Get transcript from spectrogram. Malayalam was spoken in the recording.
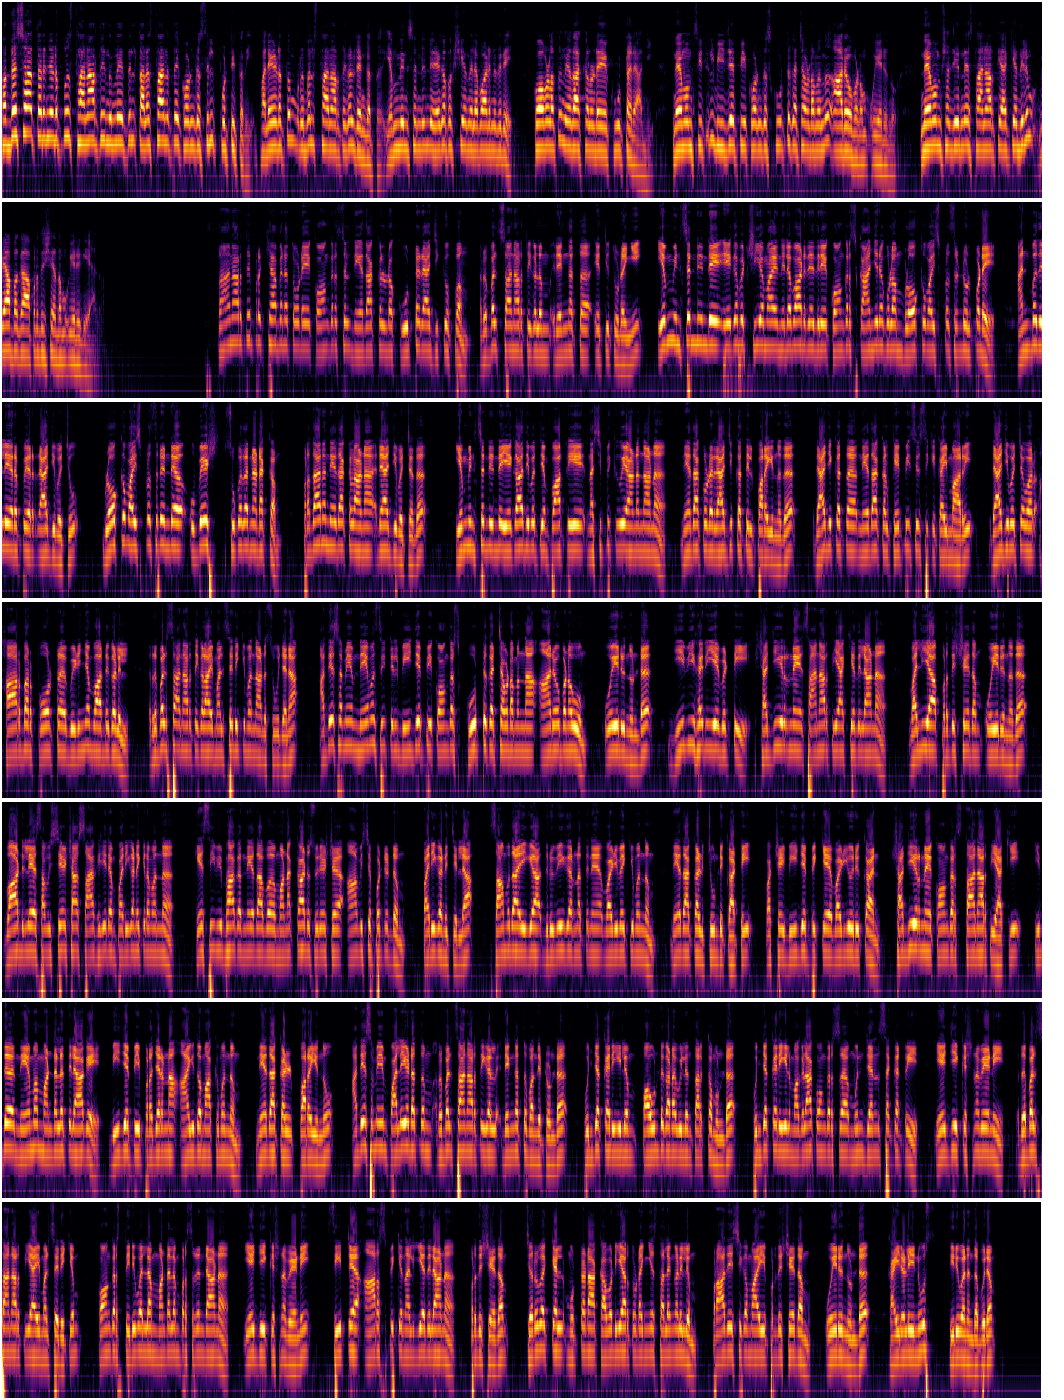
തദ്ദേശ തെരഞ്ഞെടുപ്പ് സ്ഥാനാർത്ഥി നിർണയത്തിൽ തലസ്ഥാനത്തെ കോൺഗ്രസിൽ പൊട്ടിത്തെറി. പലയിടത്തും റിബൽ സ്ഥാനാർത്ഥികൾ രംഗത്ത്. എം വിൻസെന്റിന്റെ ഏകപക്ഷീയ നിലപാടിനെതിരെ കോവളത്ത് നേതാക്കളുടെ കൂട്ടരാജി. നേമം സീറ്റിൽ ബി ജെ പി കോൺഗ്രസ് കൂട്ടുകച്ചവടമെന്ന് ആരോപണം ഉയരുന്നു. നേമം ഷജീറിനെ സ്ഥാനാർത്ഥിയാക്കിയതിലും വ്യാപക പ്രതിഷേധം ഉയരുകയാണ്. സ്ഥാനാർത്ഥി പ്രഖ്യാപനത്തോടെ കോൺഗ്രസിൽ നേതാക്കളുടെ കൂട്ടരാജിക്കൊപ്പം റിബൽ സ്ഥാനാർത്ഥികളും രംഗത്ത് എത്തിത്തുടങ്ങി. എം വിൻസെന്റിന്റെ ഏകപക്ഷീയമായ നിലപാടിനെതിരെ Congress Kanjirakulam block vice president ഉൾപ്പെടെ അൻപതിലേറെ പേർ രാജിവെച്ചു. ബ്ലോക്ക് വൈസ് പ്രസിഡന്റ് ഉപേഷ് സുഗതനടക്കം പ്രധാന നേതാക്കളാണ് രാജിവെച്ചത്. എം വിൻസെന്റിന്റെ ഏകാധിപത്യം പാർട്ടിയെ നശിപ്പിക്കുകയാണെന്നാണ് നേതാക്കളുടെ രാജിക്കത്തിൽ പറയുന്നത്. രാജിക്കത്ത് നേതാക്കൾ കെ പി സി സിക്ക് കൈമാറി. രാജിവെച്ചവർ ഹാർബർ പോർട്ട് വിഴിഞ്ഞം വാർഡുകളിൽ റിബൽ സ്ഥാനാർത്ഥികളായി മത്സരിക്കുമെന്നാണ് സൂചന. അതേസമയം നിയമസീറ്റിൽ ബി കോൺഗ്രസ് കൂട്ടുകച്ചവടമെന്ന ആരോപണവും ഉയരുന്നുണ്ട്. ജി വി ഹരിയെ വെട്ടി ഷജീറിനെ സ്ഥാനാർത്ഥിയാക്കിയതിലാണ് വലിയ പ്രതിഷേധം ഉയരുന്നത്. വാർഡിലെ സവിശേഷ സാഹചര്യം പരിഗണിക്കണമെന്ന് കെ സി വിഭാഗം നേതാവ് മണക്കാട് സുരേഷ് ആവശ്യപ്പെട്ടിട്ടും പരിഗണിച്ചില്ല. സാമുദായിക ധ്രുവീകരണത്തിന് വഴിവെക്കുമെന്നും നേതാക്കൾ ചൂണ്ടിക്കാട്ടി. പക്ഷേ ബി വഴിയൊരുക്കാൻ ഷജീറിനെ കോൺഗ്രസ് സ്ഥാനാർത്ഥിയാക്കി. ഇത് നിയമം മണ്ഡലത്തിലാകെ ബി ജെ പി പ്രചരണ ആയുധമാക്കുമെന്നും നേതാക്കൾ പറയുന്നു. അതേസമയം പലയിടത്തും റിബൽ സ്ഥാനാർത്ഥികൾ രംഗത്ത് വന്നിട്ടുണ്ട്. പുഞ്ചക്കരിയിലും പൗണ്ട് കടവിലും തർക്കമുണ്ട്. പുഞ്ചക്കരിയിൽ മഹിളാ കോൺഗ്രസ് മുൻ general secretary A G Krishnaveni rebel സ്ഥാനാർത്ഥിയായി മത്സരിക്കും. കോൺഗ്രസ് തിരുവല്ലം മണ്ഡലം പ്രസിഡന്റാണ് A G Krishnaveni. Seat R S പിക്ക് നൽകിയതിലാണ് പ്രതിഷേധം. ചെറുവയ്ക്കൽ മുട്ടട കവടിയാർ തുടങ്ങിയ സ്ഥലങ്ങളിലും പ്രാദേശികമായി പ്രതിഷേധം ഉയരുന്നുണ്ട്. കൈരളി ന്യൂസ് തിരുവനന്തപുരം.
